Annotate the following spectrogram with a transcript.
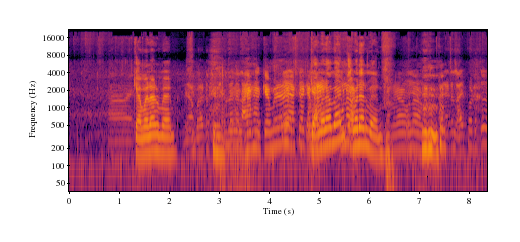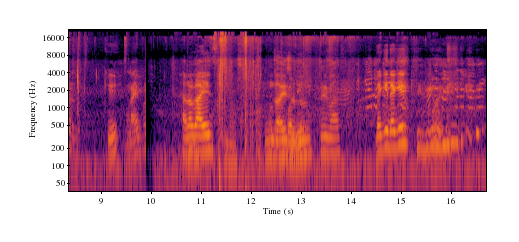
ক্যামেরাম্যান। হ্যাঁ হ্যাঁ ক্যামেরাম্যান ক্যামেরাম্যান। লাইভ কি? হ্যালো গাইস গাইস দেখি দেখি।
